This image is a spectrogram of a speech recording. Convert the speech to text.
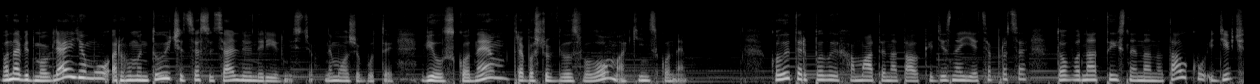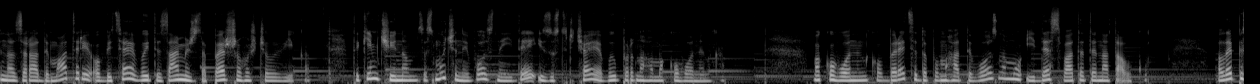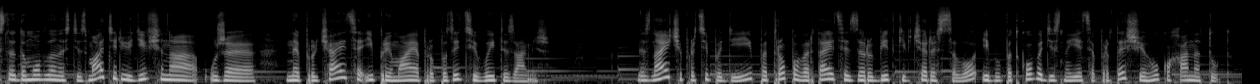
Вона відмовляє йому, аргументуючи це соціальною нерівністю. Не може бути віл з конем, треба, щоб віл з волом, а кінь з конем. Коли терпелиха мати Наталки дізнається про це, то вона тисне на Наталку, і дівчина заради матері обіцяє вийти заміж за першого ж чоловіка. Таким чином, засмучений воз не йде і зустрічає випорного Макогоненка. Макогоненко береться допомагати возному і йде сватати Наталку. Але після домовленості з матір'ю дівчина уже не пручається і приймає пропозицію вийти заміж. Не знаючи про ці події, Петро повертається з заробітків через село і випадково дізнається про те, що його кохана тут.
